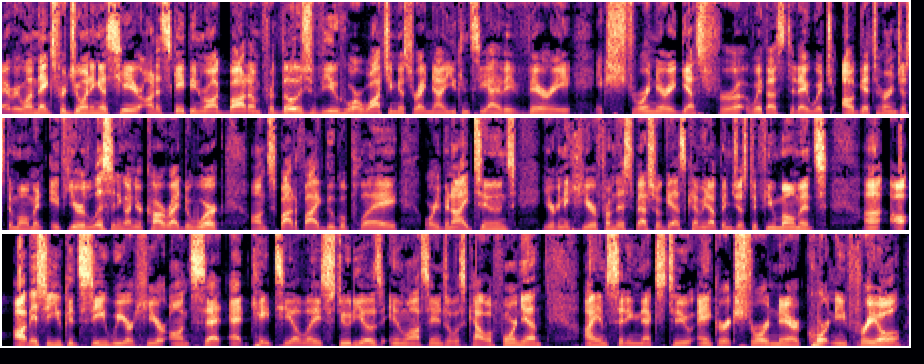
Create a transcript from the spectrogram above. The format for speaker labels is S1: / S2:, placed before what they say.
S1: Hey everyone, thanks for joining us here on Escaping Rock Bottom. For those of you who are watching us right now, you can see I have a very extraordinary guest for with us today, which I'll get to her in just a moment. If you're listening on your car ride to work on Spotify, Google Play, or even iTunes, you're going to hear from this special guest coming up in just a few moments. Uh, obviously, you could see we are here on set at KTLA Studios in Los Angeles, California. I am sitting next to anchor extraordinaire Courtney Friel.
